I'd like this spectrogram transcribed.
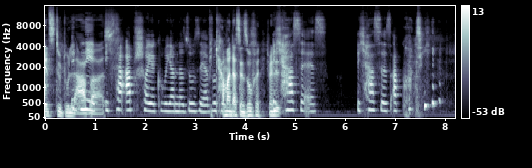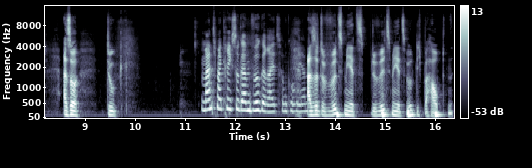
jetzt du, du Nee, laberst. ich verabscheue Koriander so sehr. Wie wirklich. kann man das denn so für. Ich meine, Ich hasse es. Ich hasse es abgrundtief. also, du. Manchmal kriege ich sogar einen Würgereiz vom Koriander. Also, du willst mir jetzt, du willst mir jetzt wirklich behaupten,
